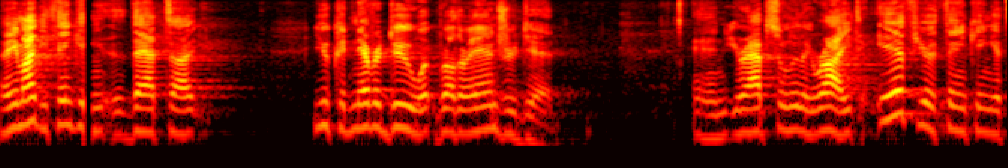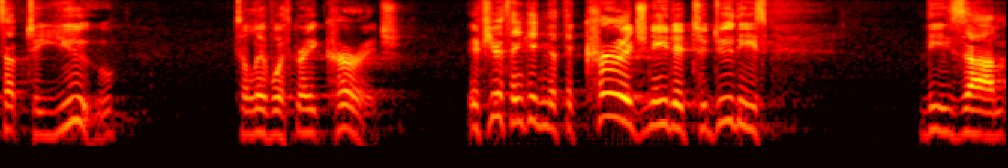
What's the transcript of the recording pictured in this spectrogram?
Now, you might be thinking that uh, you could never do what Brother Andrew did. And you're absolutely right. If you're thinking it's up to you to live with great courage. If you're thinking that the courage needed to do these, these um,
